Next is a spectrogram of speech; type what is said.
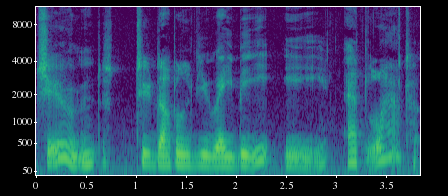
tuned to WABE Atlanta.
